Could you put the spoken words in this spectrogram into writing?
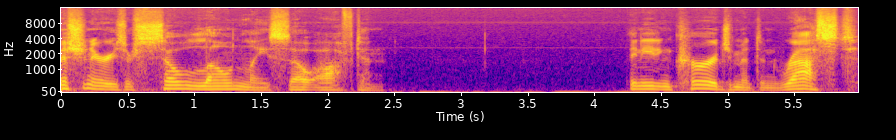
Missionaries are so lonely so often. They need encouragement and rest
